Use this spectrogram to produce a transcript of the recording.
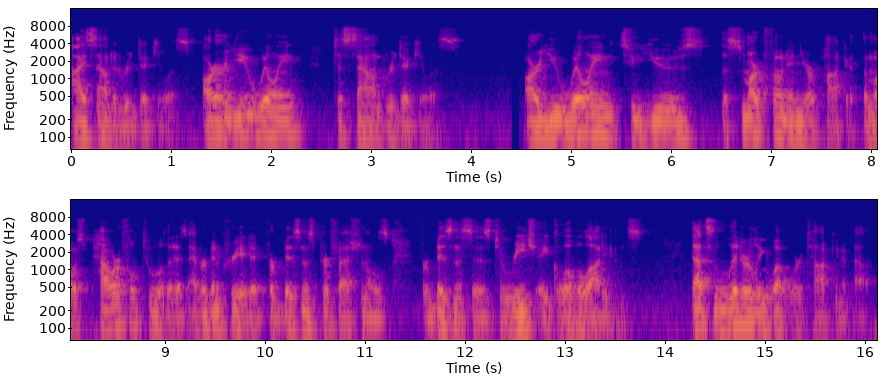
I sounded ridiculous. Are you willing to sound ridiculous? Are you willing to use the smartphone in your pocket, the most powerful tool that has ever been created for business professionals, for businesses to reach a global audience? That's literally what we're talking about.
